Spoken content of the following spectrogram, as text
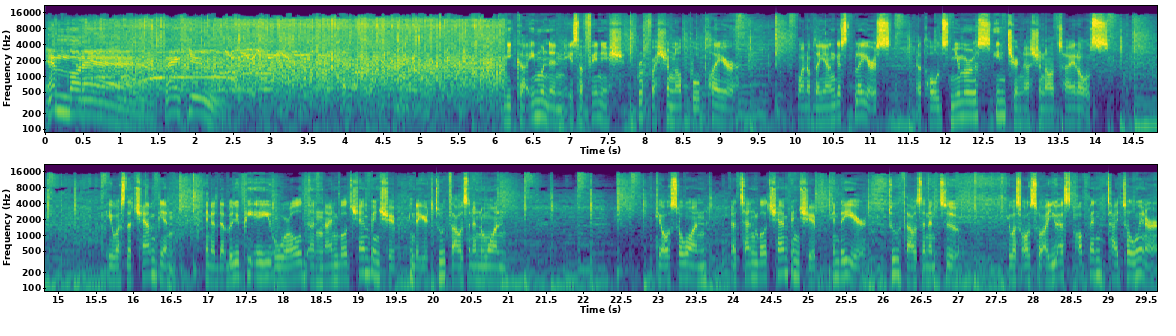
Immonen. Thank you. Mika Immonen is a Finnish professional pool player, one of the youngest players that holds numerous international titles. He was the champion in the WPA World and Nine Ball Championship in the year 2001. He also won the 10 Ball Championship in the year 2002. He was also a US Open title winner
